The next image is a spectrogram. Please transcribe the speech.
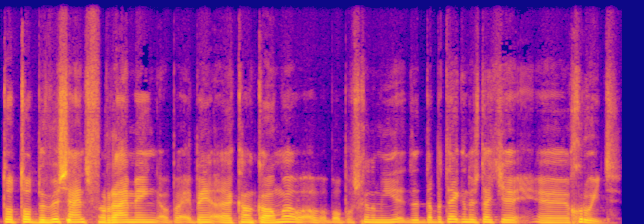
tot, tot bewustzijnsverruiming op, uh, kan komen op, op, op, verschillende manieren. Dat betekent dus dat je uh, groeit.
